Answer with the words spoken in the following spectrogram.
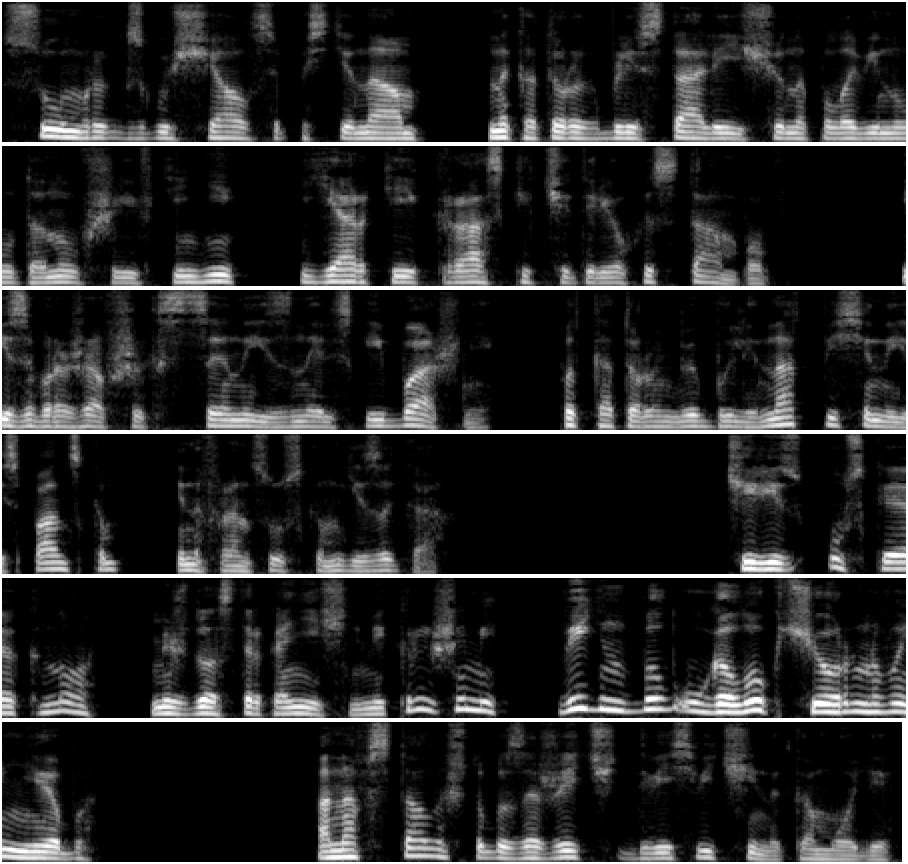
Сумрак сгущался по стенам, на которых блистали еще наполовину утонувшие в тени яркие краски четырех эстампов, изображавших сцены из Нельской башни, под которыми были надписи на испанском и на французском языках. Через узкое окно между остроконечными крышами виден был уголок черного неба. Она встала, чтобы зажечь две свечи на комоде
